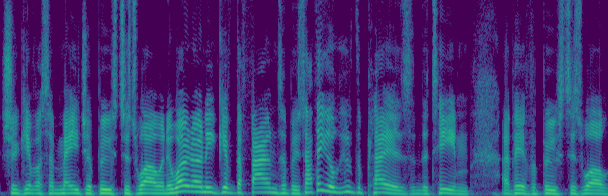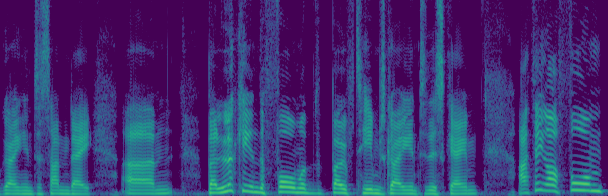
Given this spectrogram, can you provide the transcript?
should give us a major boost as well. And it won't only give the fans a boost; I think it'll give the players and the team a bit of a boost as well going into Sunday. Um, but looking at the form of both teams going into this game, I think our form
